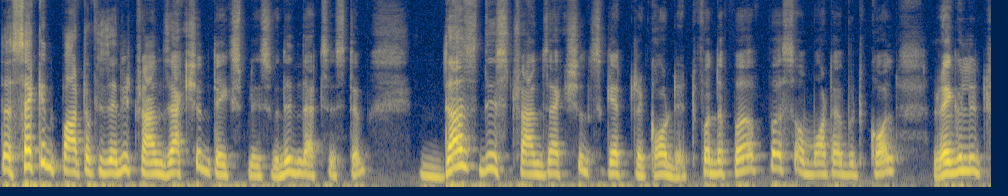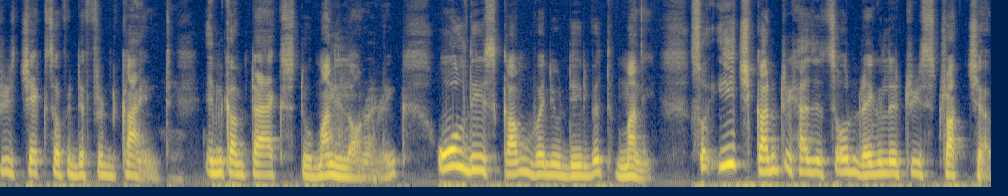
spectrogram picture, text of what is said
The second part of is any transaction takes place within that system. Does these transactions get recorded for the purpose of what I would call regulatory checks of a different kind? Income tax to money laundering. All these come when you deal with money. So each country has its own regulatory structure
